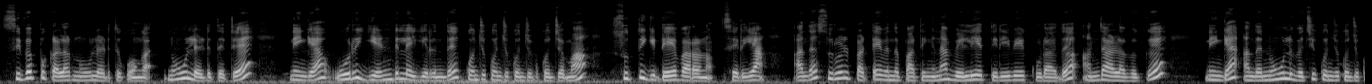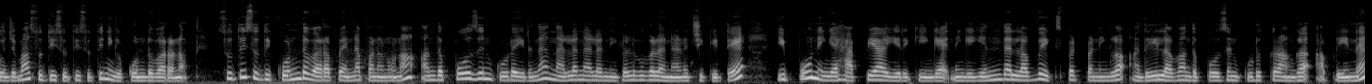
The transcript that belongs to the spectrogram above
சிவப்பு கலர் நூல் எடுத்துக்கோங்க. நூல் எடுத்துட்டு நீங்கள் ஒரு எண்டில் இருந்து கொஞ்சம் கொஞ்சம் கொஞ்சம் கொஞ்சமாக சுற்றிக்கிட்டே வரணும். சரியா? அந்த சுருள் பட்டை வந்து பார்த்திங்கன்னா வெளியே தெரியவே கூடாது. அந்த அளவுக்கு நீங்கள் அந்த நூல் வச்சு கொஞ்சம் கொஞ்சம் கொஞ்சமாக சுற்றி சுற்றி சுற்றி நீங்கள் கொண்டு வரணும். சுற்றி சுற்றி கொண்டு வரப்போ என்ன பண்ணணும்னா அந்த பர்சன் கூட இருந்த நல்ல நல்ல நிகழ்வுகளை நினச்சிக்கிட்டு இப்போது நீங்கள் ஹாப்பியாக இருக்கீங்க. நீங்கள் எந்த லவ் எக்ஸ்பெக்ட் பண்ணீங்களோ அதே லவ் அந்த பர்சன் கொடுக்குறாங்க அப்படின்னு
